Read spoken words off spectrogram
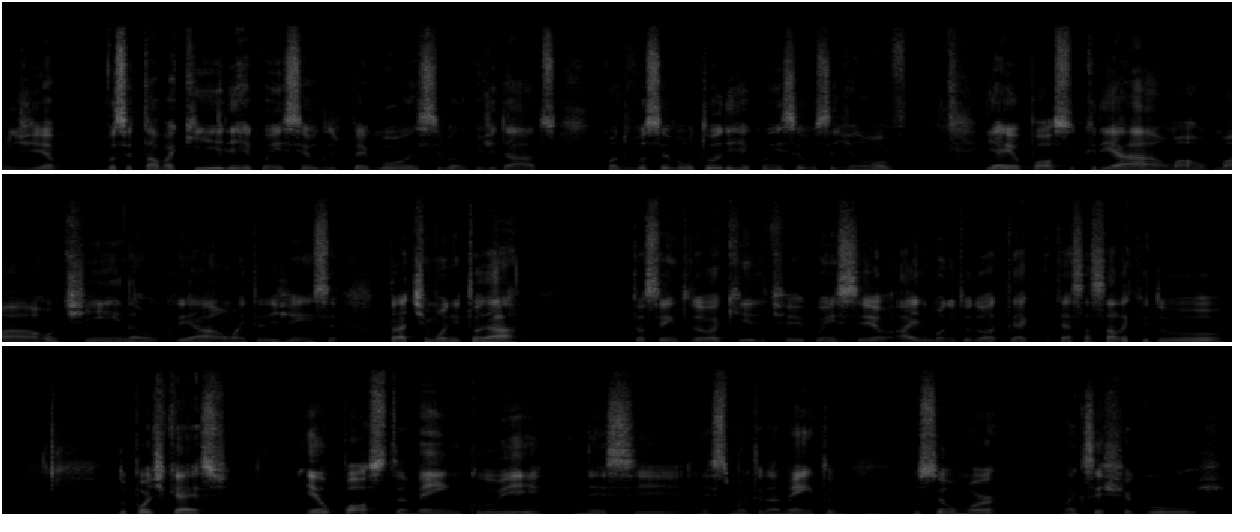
um dia você estava aqui, ele reconheceu, ele pegou esse banco de dados. Quando você voltou, ele reconheceu você de novo. E aí eu posso criar uma, uma rotina ou criar uma inteligência para te monitorar. Então você entrou aqui, ele te reconheceu, aí ele monitorou até, até essa sala aqui do, do podcast. Eu posso também incluir nesse, nesse monitoramento o seu humor. Como é que você chegou hoje?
